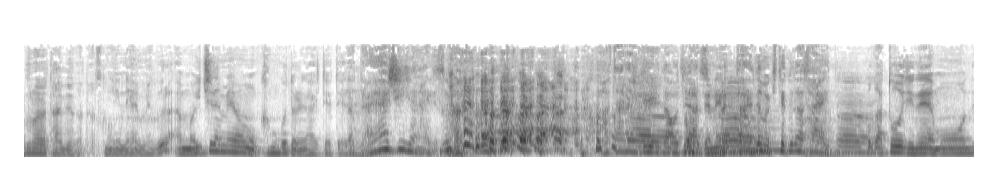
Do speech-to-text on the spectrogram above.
ぐらいのタイミングだったんですか？2年目ぐらい、もう1年目はもう観光鳥に泣いてて、だって怪しいじゃないですか、働いていたお寺でね、誰でも来てくださいと、僕は当時ね、もう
